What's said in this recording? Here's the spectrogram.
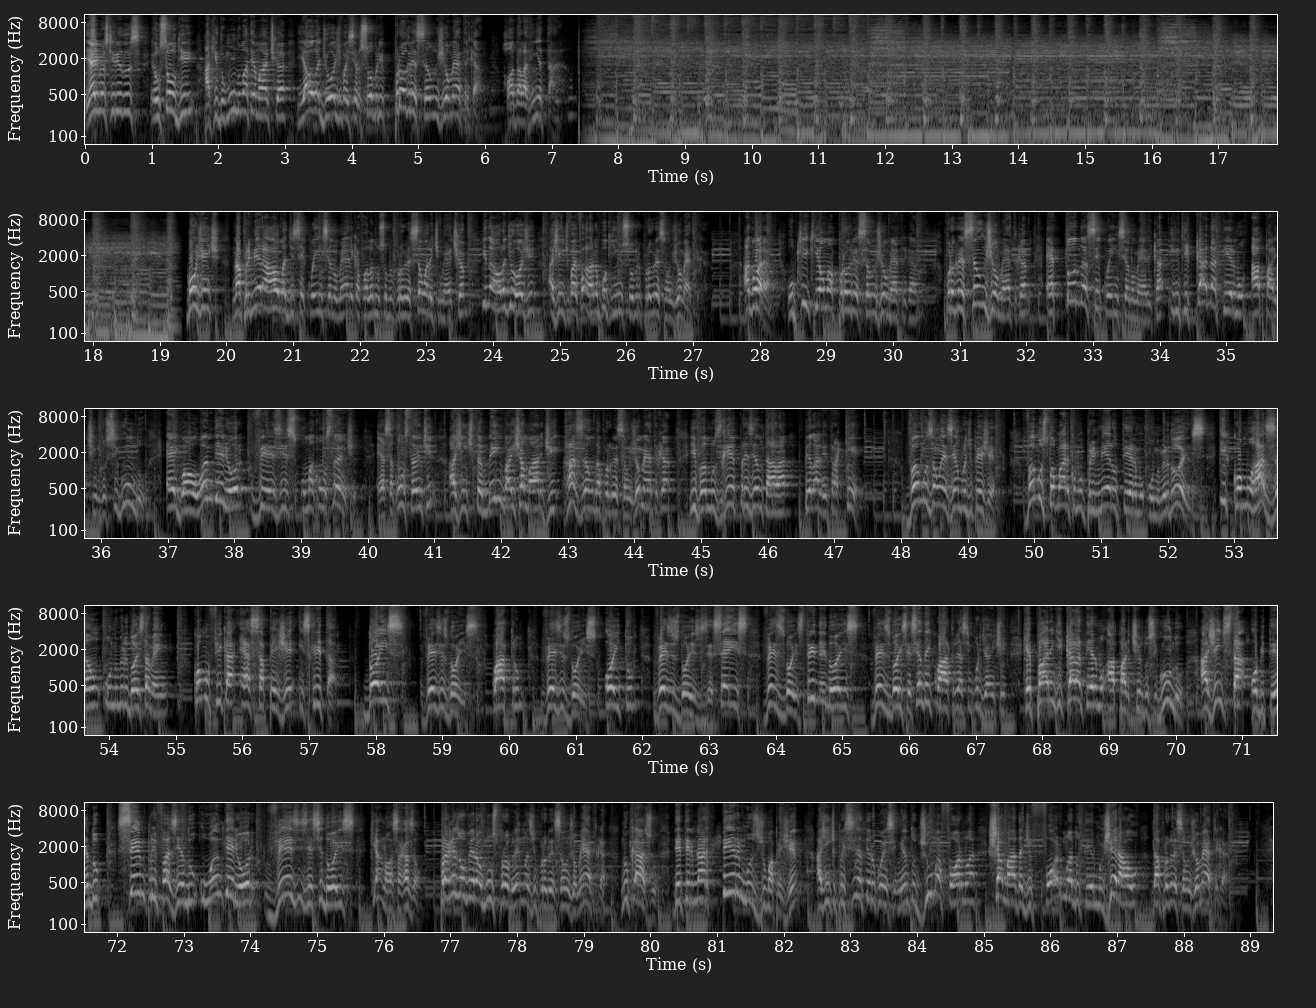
E aí, meus queridos, eu sou o Gui, aqui do Mundo Matemática, e a aula de hoje vai ser sobre progressão geométrica. Roda a vinheta. Bom, gente, na primeira aula de sequência numérica falamos sobre progressão aritmética e na aula de hoje a gente vai falar um pouquinho sobre progressão geométrica. Agora, o que é uma progressão geométrica? Progressão geométrica é toda sequência numérica em que cada termo a partir do segundo é igual ao anterior vezes uma constante. Essa constante a gente também vai chamar de razão da progressão geométrica e vamos representá-la pela letra Q. Vamos a um exemplo de PG. Vamos tomar como primeiro termo o número 2 e como razão o número 2 também. Como fica essa PG escrita? 2 vezes 2, 4 vezes 2, 8 vezes 2, 16 vezes 2, 32 vezes 2, 64 e assim por diante. Reparem que cada termo a partir do segundo a gente está obtendo sempre fazendo o anterior vezes esse 2, que é a nossa razão. Para resolver alguns problemas de progressão geométrica, no caso, determinar termos de uma PG, a gente precisa ter o conhecimento de uma fórmula chamada de fórmula do termo geral da progressão geométrica.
